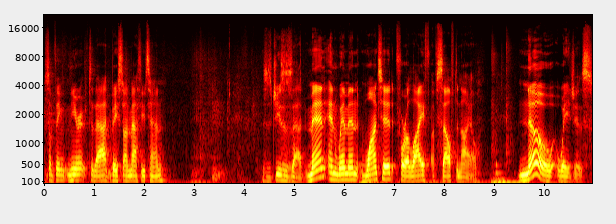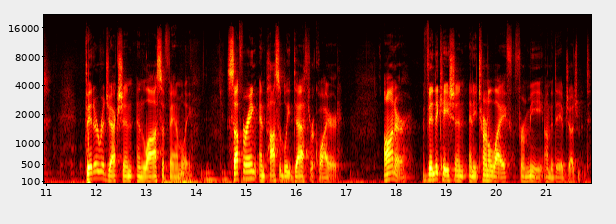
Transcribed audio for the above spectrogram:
something near to that based on Matthew 10. This is Jesus' ad. Men and women wanted for a life of self denial, no wages, bitter rejection and loss of family, suffering and possibly death required, honor, vindication, and eternal life for me on the day of judgment.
